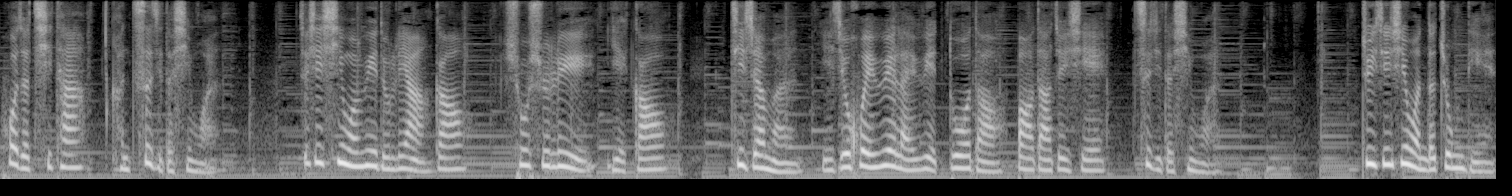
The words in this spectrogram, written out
或者其他很刺激的新闻。这些新闻阅读量高，收视率也高，记者们也就会越来越多的报道这些刺激的新闻。最近新闻的重点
